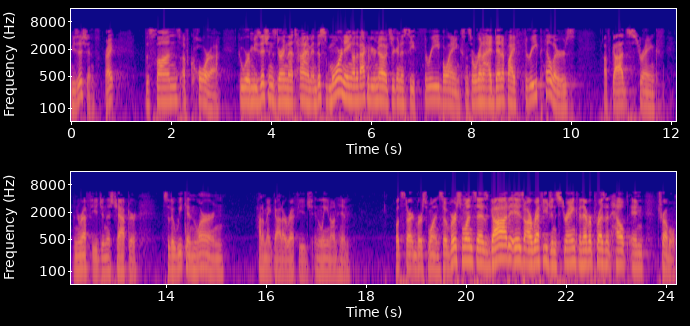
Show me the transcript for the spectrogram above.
musicians, right? The sons of Korah, who were musicians during that time. And this morning, on the back of your notes, you're going to see three blanks. And so we're going to identify three pillars of God's strength and refuge in this chapter so that we can learn how to make God our refuge and lean on Him. Let's start in verse 1. So, verse 1 says, God is our refuge and strength and ever present help in trouble.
